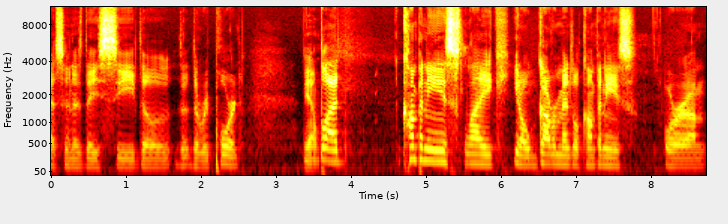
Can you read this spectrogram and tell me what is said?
as soon as they see the the, the report. yeah, But companies like you know governmental companies or um,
